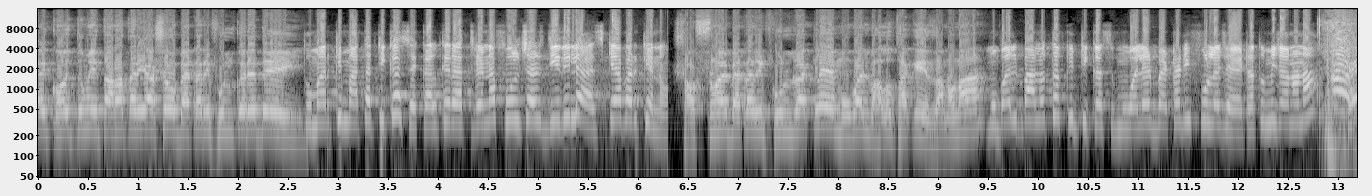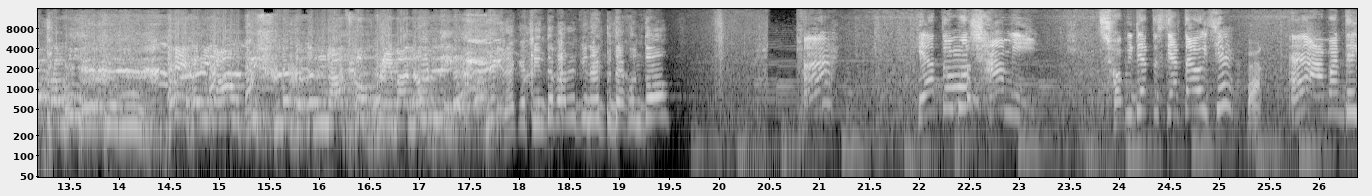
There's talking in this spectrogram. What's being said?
এই কই তুমি? তাড়াতাড়ি আসো ব্যাটারি ফুল করে দেই। তোমার কি মাথা ঠিক আছে? কালকে রাত্রে না ফুল চার্জ দিয়ে দিলে আজকে আবার কেন? সবসময় ব্যাটারি ফুল রাখলে মোবাইল ভালো থাকে জানো না? মোবাইল ভালো থাকে ঠিক আছে। মোবাইলের ব্যাটারি ফুলে যায় এটা তুমি জানো না? হে প্রভু হে প্রভু হে হরি রাম কৃষ্ণ জগন্নাথ প্রেমানন্দে। এনাকে চিনতে পারেন কিনা একটু দেখুন তো? কে তো মোর স্বামী। ছবি দেখতে সেটা হইছে? আমাদের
